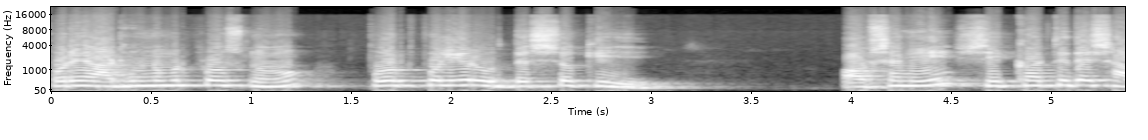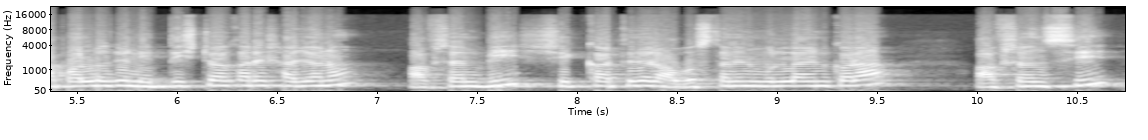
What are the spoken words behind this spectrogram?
পরে আঠেরো নম্বর প্রশ্ন পোর্টফোলিওর উদ্দেশ্য কি? অপশন এ, শিক্ষার্থীদের সাফল্যকে নির্দিষ্ট আকারে সাজানো। অপশন বি, শিক্ষার্থীদের অবস্থানের মূল্যায়ন করা। অপশন সি,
